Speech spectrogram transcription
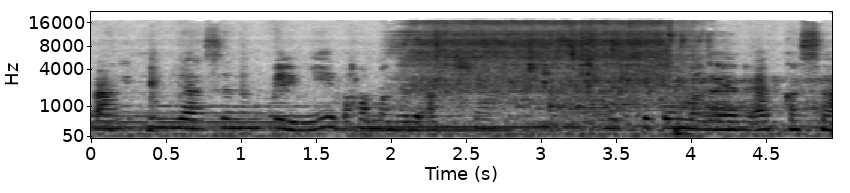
Pangit yung lasa ng pilye. Baka mag-react siya. Gusto kong mag-react ka sa...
